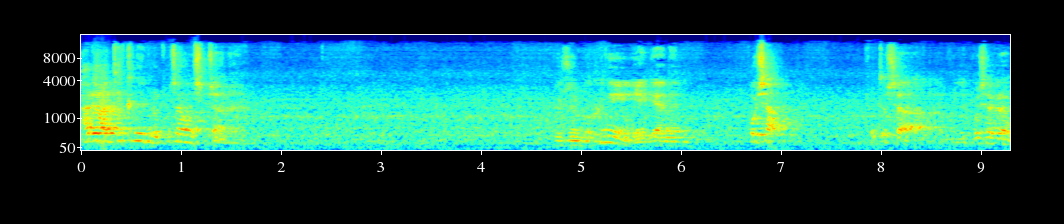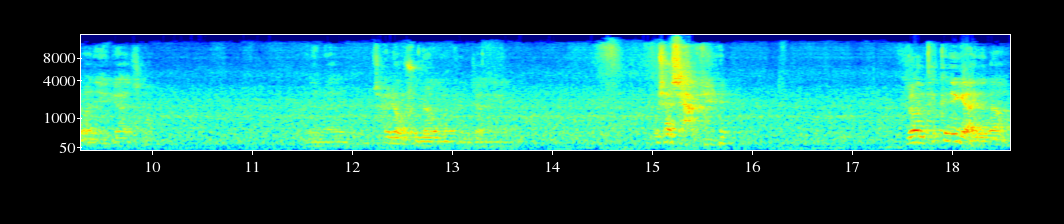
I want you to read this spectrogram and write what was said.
화려한 테크닉으로 포장하고 싶지 않아요. 요즘 뭐 흔히 얘기하는 포샵, 포토샵, 포샵이라고 많이 얘기하죠. 아니면 촬영 조명을 굉장히 포샤시하게 그런 테크닉이 아니라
